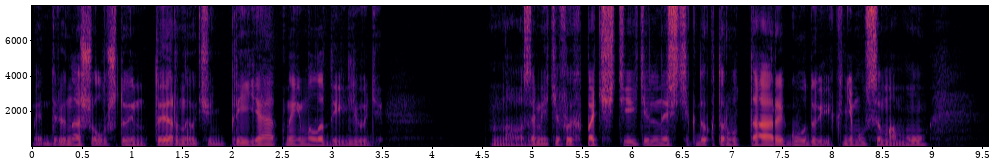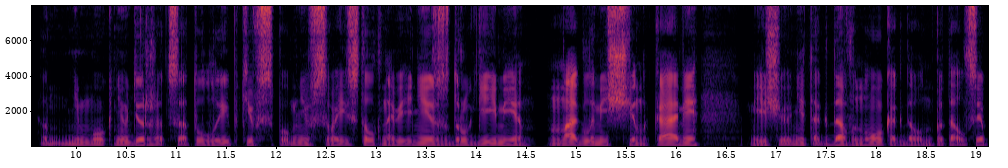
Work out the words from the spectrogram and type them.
Эндрю нашел, что интерны очень приятные молодые люди. Но, заметив их почтительность к доктору Тарыгуду и к нему самому, он не мог не удержаться от улыбки, вспомнив свои столкновения с другими наглыми щенками — еще не так давно, когда он пытался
